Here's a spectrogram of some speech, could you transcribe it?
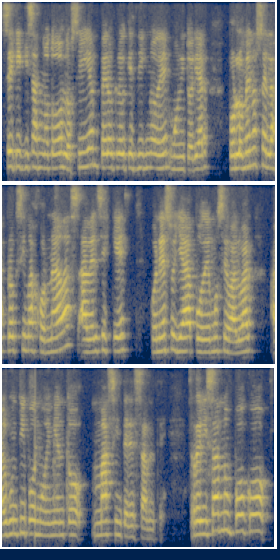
Sé que quizás no todos lo siguen, pero creo que es digno de monitorear por lo menos en las próximas jornadas, a ver si es que con eso ya podemos evaluar algún tipo de movimiento más interesante. Revisando un poco,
